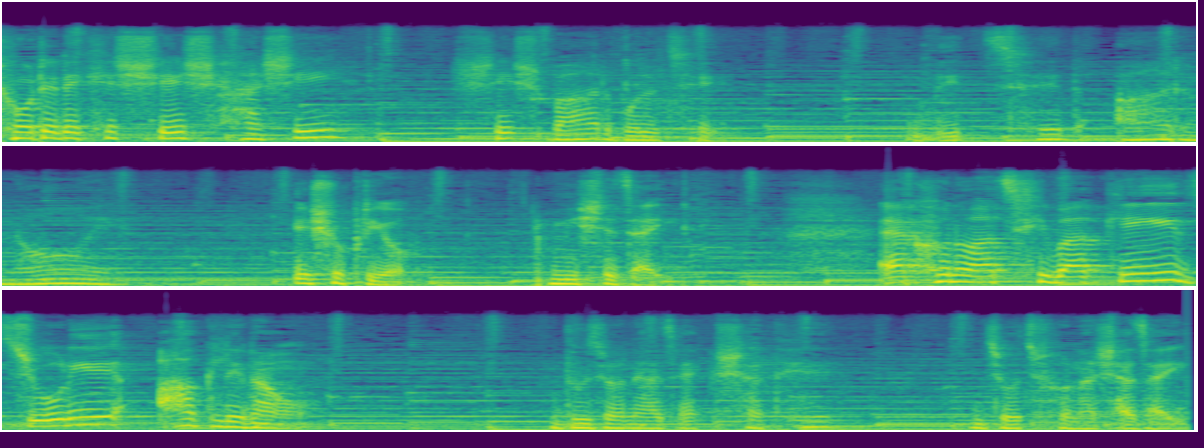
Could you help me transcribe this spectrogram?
ঠোঁটে রেখে শেষ হাসি, শেষবার বলছে, বিচ্ছেদ আর নয়। এসো প্রিয়, মিশে যাই। এখনও আছি বাকি, জড়িয়ে আগলে নাও। দুজনে আজ একসাথে জোছনা সাজাই।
